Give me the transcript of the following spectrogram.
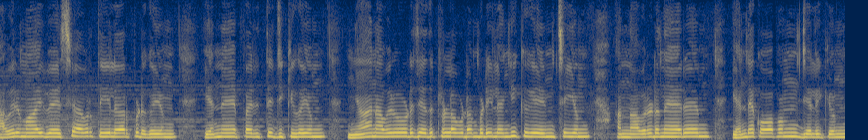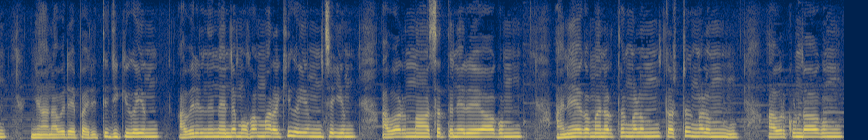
അവരുമായി വേശ്യാവൃത്തിയിൽ ഏർപ്പെടുകയും എന്നെ പരിത്യജിക്കുകയും ഞാൻ അവരോട് ചെയ്തിട്ടുള്ള ഉടമ്പടി ലംഘിക്കുകയും ചെയ്യും. അന്ന് അവരുടെ നേരെ എന്റെ കോപം ജലിക്കും ഞാൻ അവരെ പരിത്യജിക്കുകയും അവരിൽ നിന്ന് എന്റെ മുഖം മറയ്ക്കുകയും ചെയ്യും. അവർ നാശത്തിനിരയാകും. അനേകം അനർത്ഥങ്ങളും കഷ്ടങ്ങളും അവർക്കുണ്ടാകും.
